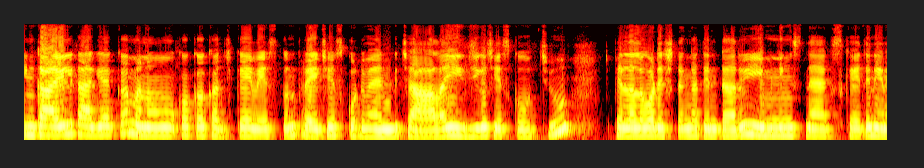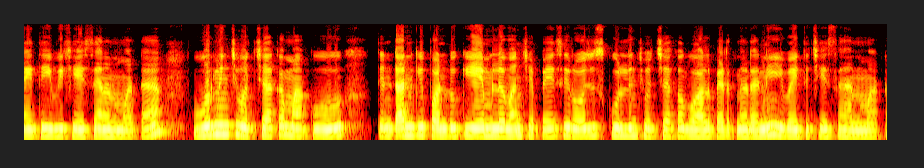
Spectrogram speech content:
ఇంకా ఆయిల్ కాగాక మనం ఒక్కొక్క కజ్జికాయ వేసుకొని ఫ్రై చేసుకోవటమే అండి. చాలా ఈజీగా చేసుకోవచ్చు. పిల్లలు కూడా ఇష్టంగా తింటారు. ఈవినింగ్ స్నాక్స్కి అయితే నేనైతే ఇవి చేశాను అనమాట ఊరు నుంచి వచ్చాక మాకు తినడానికి పండుకి ఏం లేవని చెప్పేసి రోజు స్కూల్ నుంచి వచ్చాక గోల పెడుతున్నాడని ఇవైతే చేశాను అనమాట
